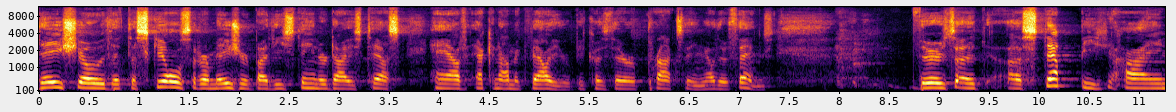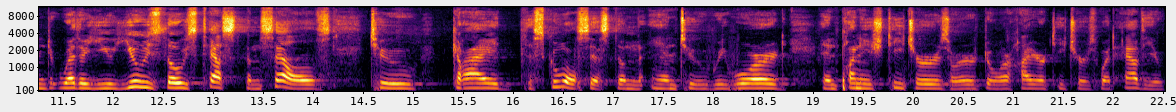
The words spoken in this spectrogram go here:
they show that the skills that are measured by these standardized tests have economic value because they're proxying other things. There's a, a step behind whether you use those tests themselves to guide the school system and to reward and punish teachers or, or hire teachers, what have you,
